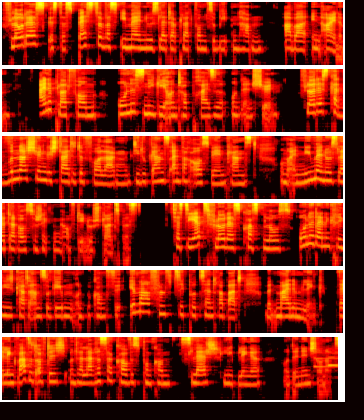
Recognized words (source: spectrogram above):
Flowdesk ist das Beste, was E-Mail-Newsletter-Plattformen zu bieten haben, aber in einem. Eine Plattform ohne sneaky On-Top-Preise und in schön. Flowdesk hat wunderschön gestaltete Vorlagen, die du ganz einfach auswählen kannst, um einen E-Mail-Newsletter rauszuschicken, auf den du stolz bist. Teste jetzt Flowdesk kostenlos, ohne deine Kreditkarte anzugeben und bekomm für immer 50% Rabatt mit meinem Link. Der Link wartet auf dich unter larissacorvus.com slash Lieblinge und in den Shownotes.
